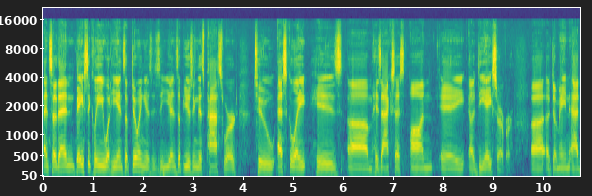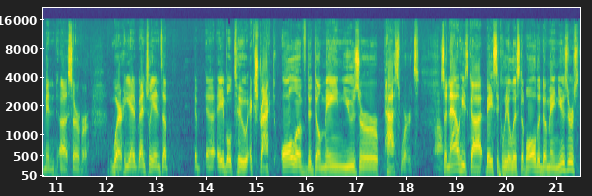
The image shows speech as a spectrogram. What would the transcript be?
And so then basically what he ends up doing is, is he ends up using this password to escalate his, um, his access on a, a DA server, uh, a domain admin uh, server, where he eventually ends up uh, able to extract all of the domain user passwords. So now he's got basically a list of all the domain users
